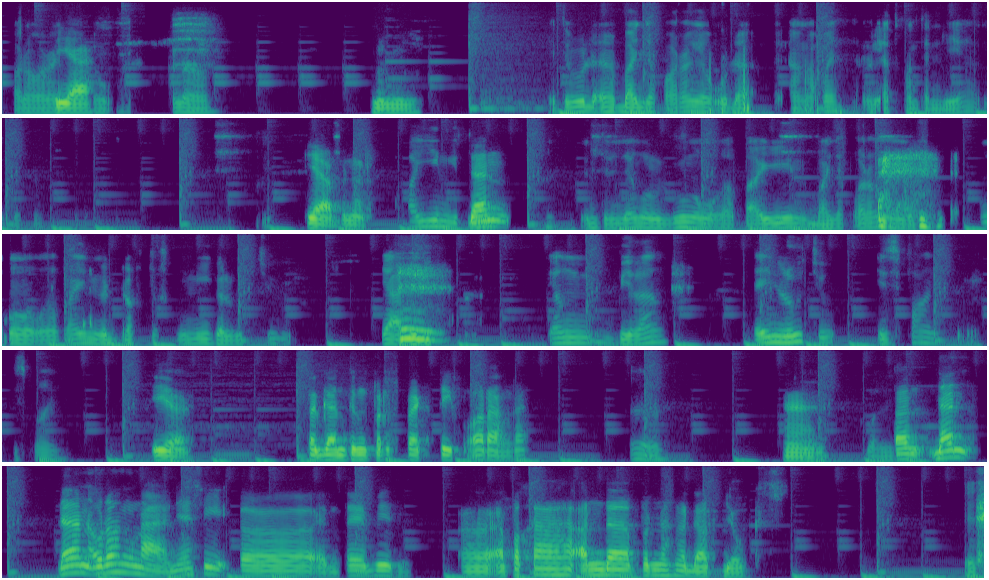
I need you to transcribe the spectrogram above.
orang-orang Iya. yang kenal. Hmm. itu udah banyak orang yang udah yang apa ya lihat konten dia gitu kan. Iya bener ngapain gitu? Dan intinya mau lu ngomong ngapain. Banyak orang yang "Lu mau ngapain ngedrop terus ini gak lucu. Ya ada yang bilang ini lucu. It's fun it's fun. Iya. Tergantung perspektif orang kan? Heeh. nah. Dan dan dan orang nanya sih ke ente bin eh, apakah anda pernah ngedark jokes? Ya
